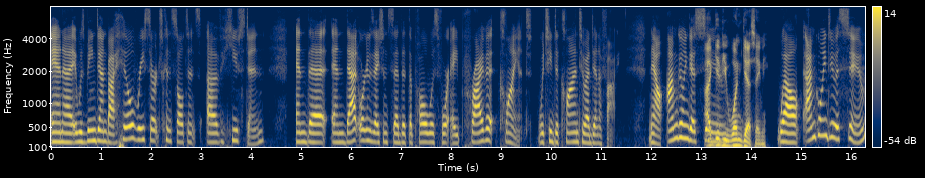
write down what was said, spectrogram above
And uh, it was being done by Hill Research Consultants of Houston and that and that organization said that the poll was for a private client, which he declined to identify. Now, I'm going to assume I give you one guess, Amy. well, I'm going to assume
